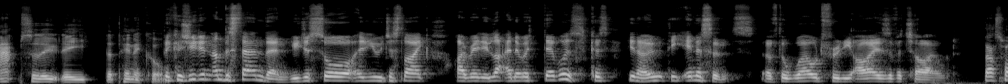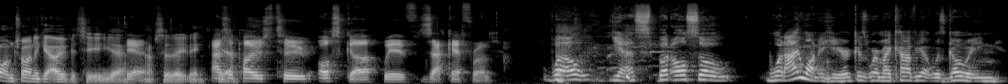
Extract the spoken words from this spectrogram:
absolutely the pinnacle because you didn't understand then. You just saw, and you were just like, I really like, and it was there was because you know the innocence of the world through the eyes of a child, that's what i'm trying to get over to you yeah, Yeah. absolutely as yeah. opposed to Oscar with Zac Efron. Well, yes, but also what I want to hear, because where my caveat was going,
